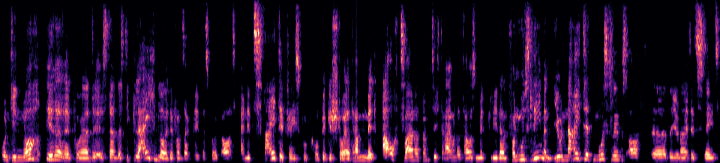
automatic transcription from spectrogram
und die noch irrere Pointe ist dann, dass die gleichen Leute von St. Petersburg aus eine zweite Facebook-Gruppe gesteuert haben mit auch 250, 300.000 Mitgliedern von Muslimen, United Muslims of uh, the United States.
